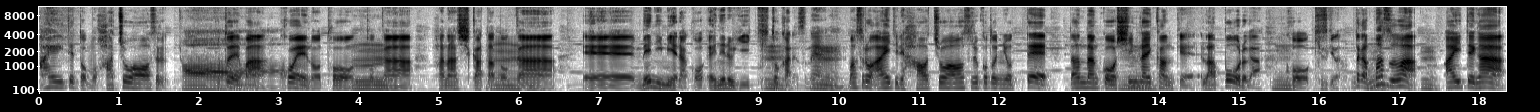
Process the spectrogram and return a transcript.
相手とも波長を合わせる。例えば声のトーンとか、話し方とか、えー目に見えないこうエネルギー気とかですね、うん。うんまあ、それを相手に波長を合わせることによってだんだんこう信頼関係、ラポールがこう築きなの。だからまずはうん。相手が、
